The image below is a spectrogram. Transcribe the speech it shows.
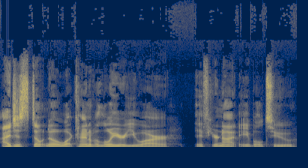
I just don't know what kind of a lawyer you are if you're not able to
